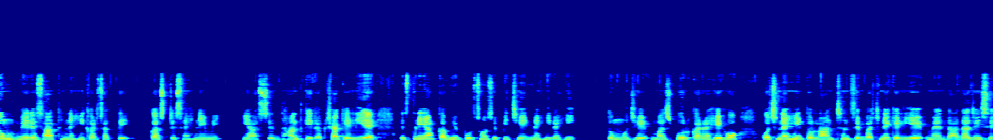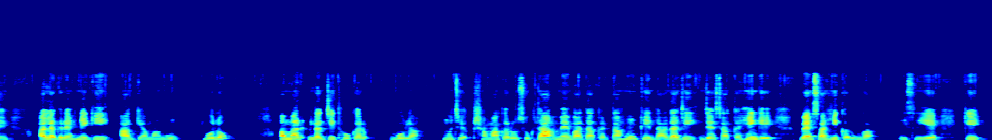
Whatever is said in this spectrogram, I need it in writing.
तुम मेरे साथ नहीं कर सकते, कष्ट सहने में। या सिद्धांत की रक्षा के लिए स्त्रियाँ कभी पुरुषों से पीछे नहीं रही। तुम मुझे मजबूर कर रहे हो। कुछ नहीं तो लांछन से बचने के लिए मैं दादाजी से अलग रहने की आज्ञा मांगू। बोलो। अमर लज्जित होकर बोला, मुझे क्षमा करो सुखदा। मैं वादा करता हूँ कि दादाजी जैसा कहेंगे, वैसा ही करूँगा। इसलिए कि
